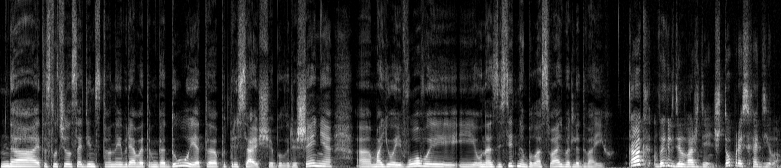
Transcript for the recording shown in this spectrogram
Да, это случилось 11 ноября в этом году, и это потрясающее было решение э, мое и Вовы, и у нас действительно была свадьба для двоих. Как выглядел ваш день? Что происходило?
